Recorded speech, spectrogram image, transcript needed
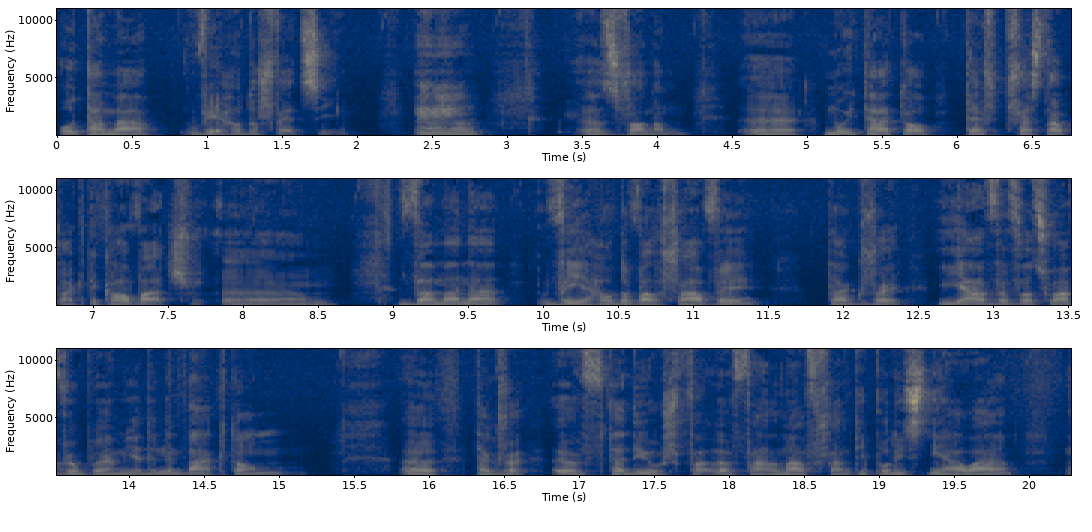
Utama wyjechał do Szwecji z żoną. E, mój tato też przestał praktykować. Wamana e, wyjechał do Warszawy, także ja we Wrocławiu byłem jedynym baktą. E, także wtedy już farma w Szantipol istniała.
